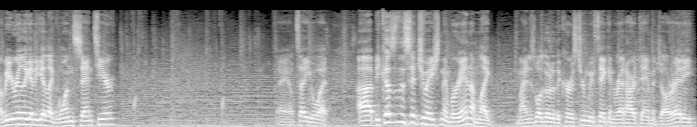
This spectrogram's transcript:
Are we really to get like one cent here? Hey, I'll tell you what. Uh, because of the situation that we're in, I'm like, might as well go to the cursed room. We've taken red heart damage already.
